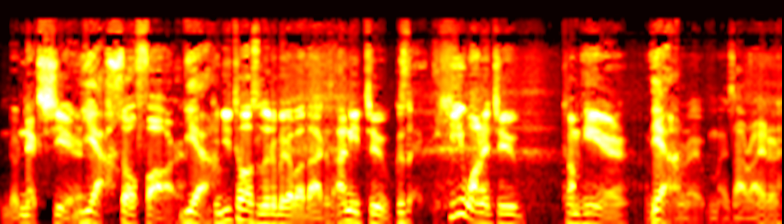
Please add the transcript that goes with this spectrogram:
next year. Yeah. So far. Yeah. Can you tell us a little bit about that? Because I need to. Because he wanted to come here. I mean, Yeah. Is that right or?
